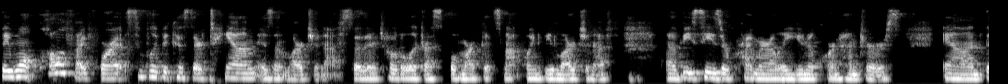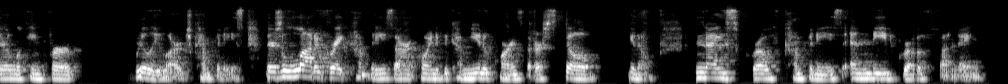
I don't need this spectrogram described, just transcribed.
they won't qualify for it simply because their TAM isn't large enough. So their total addressable market's not going to be large enough. Uh, VCs are primarily unicorn hunters and they're looking for really large companies. There's a lot of great companies that aren't going to become unicorns that are still you know nice growth companies and need growth funding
